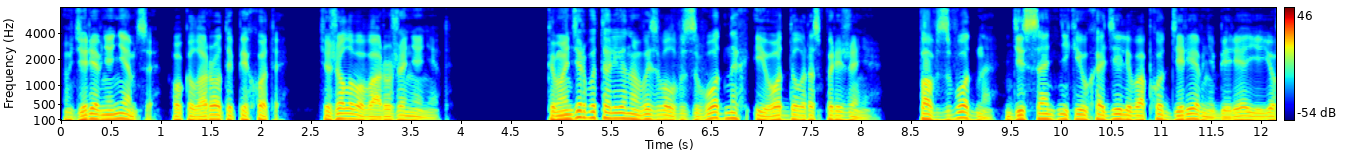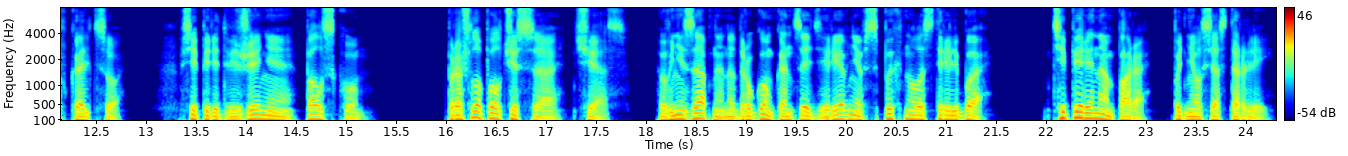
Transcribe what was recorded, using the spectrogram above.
В деревне немцы, около роты пехоты. Тяжелого вооружения нет. Командир батальона вызвал взводных и отдал распоряжение. Повзводно десантники уходили в обход деревни, беря ее в кольцо. Все передвижения ползком. Прошло полчаса, час. Внезапно на другом конце деревни вспыхнула стрельба. «Теперь и нам пора», — поднялся Старлей.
